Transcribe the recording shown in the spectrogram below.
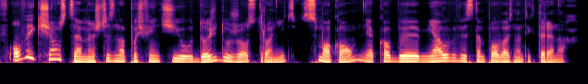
W owej książce mężczyzna poświęcił dość dużo stronic smokom, jakoby miały występować na tych terenach.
